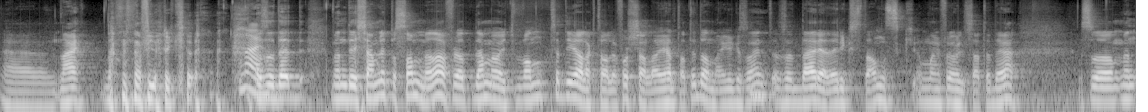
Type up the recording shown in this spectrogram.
Uh, nei, de, de, gjør ikke det. altså det. Men det kommer litt på samme, da, for de er jo ikke vant til dialektale forskjeller i hele tatt i Danmark. ikke sant? Altså der er det riksdansk, om man forholder seg til det. Så, men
